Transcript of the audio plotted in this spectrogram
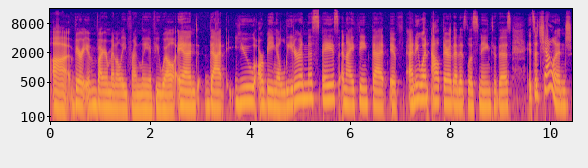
uh, very environmentally friendly, if you will, and that you are being a leader in this space. And I think that if anyone out there that is listening to this, it's a challenge,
